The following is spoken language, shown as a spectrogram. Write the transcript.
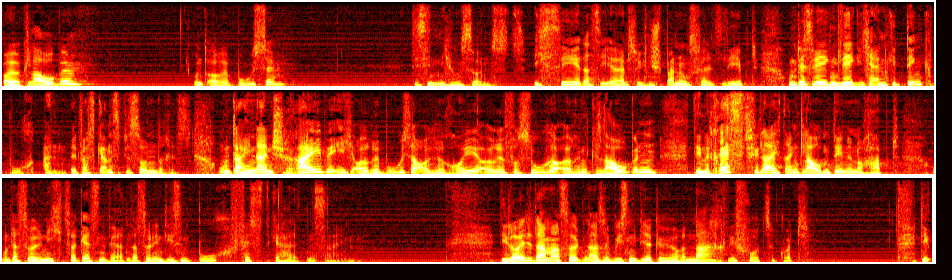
euer Glaube und eure Buße, die sind nicht umsonst. Ich sehe, dass ihr in einem solchen Spannungsfeld lebt und deswegen lege ich ein Gedenkbuch an, etwas ganz Besonderes. Und da hinein schreibe ich eure Buße, eure Reue, eure Versuche, euren Glauben, den Rest vielleicht an Glauben, den ihr noch habt. Und das soll nicht vergessen werden. Das soll in diesem Buch festgehalten sein. Die Leute damals sollten also wissen, wir gehören nach wie vor zu Gott. Die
